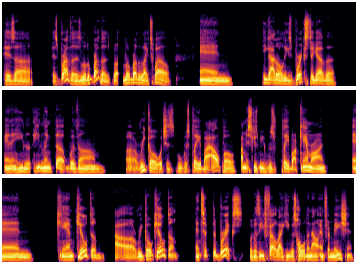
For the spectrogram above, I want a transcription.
his uh his brother, his little brother, his bro- little brother was like 12. And he got all these bricks together and then he he linked up with um uh Rico, which is who was played by Alpo. I mean, excuse me, who was played by Cam'ron, and Cam killed him. Uh, Rico killed him and took the bricks because he felt like he was holding out information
